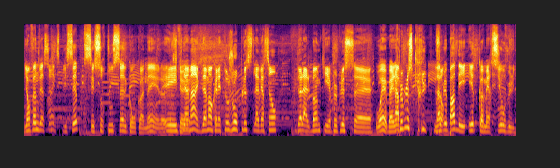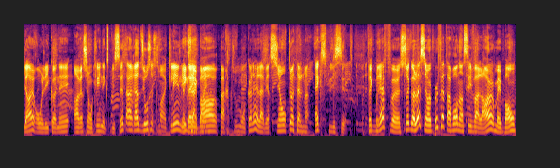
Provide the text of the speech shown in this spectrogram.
ils ont fait une version explicite, c'est surtout celle qu'on connaît. là, Et parce que- évidemment, évidemment, on connaît toujours plus la version de l'album qui est un peu plus. euh, ouais, ben un la, peu plus crue. la disons. plupart des hits commerciaux vulgaires, on les connaît en version clean explicite. À radio, c'est souvent clean, mais dans les bars, partout, on connaît la version Totalement. explicite. Fait que bref, euh, ce gars-là, c'est un peu fait avoir dans ses valeurs, mais bon,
